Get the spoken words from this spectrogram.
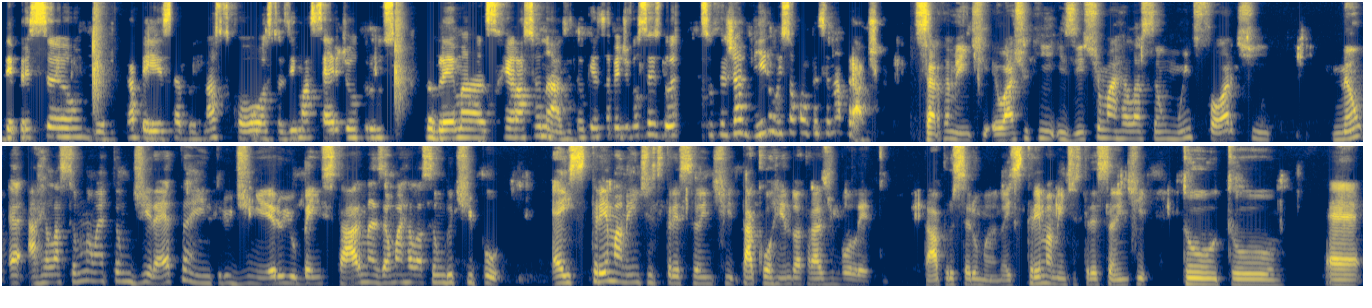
depressão, dor de cabeça, dor nas costas e uma série de outros problemas relacionados. Então, eu queria saber de vocês dois se vocês já viram isso acontecer na prática. Certamente. Eu acho que existe uma relação muito forte. Não, é, a relação não é tão direta entre o dinheiro e o bem-estar, mas é uma relação do tipo é extremamente estressante estar tá correndo atrás de boleto, tá? Para o ser humano é extremamente estressante tu tu é,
